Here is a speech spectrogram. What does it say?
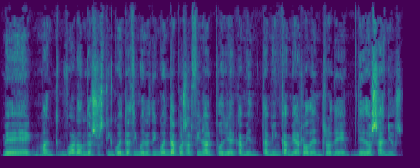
me, guardando esos 50, 50, 50, pues al final podría también cambiarlo dentro de, dos años.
